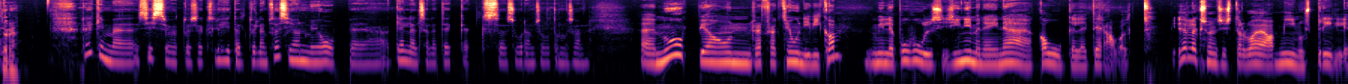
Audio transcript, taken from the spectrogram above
tere! Räägime sissejuhatuseks lühidalt üle, mis asi on müoopia ja kellel selle tekkeks suurem soodumus on? Äh, müoopia on refraktsiooniviga, mille puhul siis inimene ei näe kaugele teravalt ja selleks on siis tal vaja miinusprilli.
